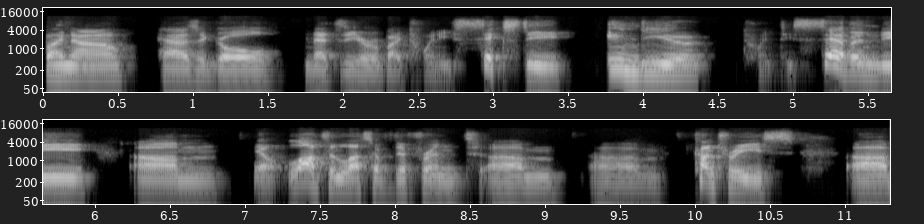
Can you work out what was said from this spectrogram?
by now has a goal net zero by 2060, India 2070, um, you know, lots and lots of different um, um, countries, uh,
